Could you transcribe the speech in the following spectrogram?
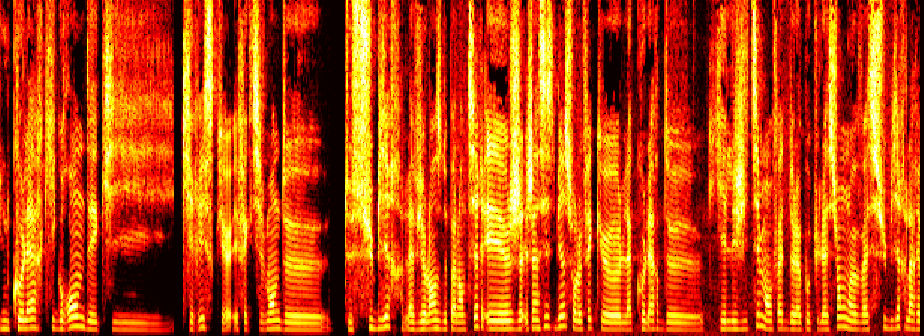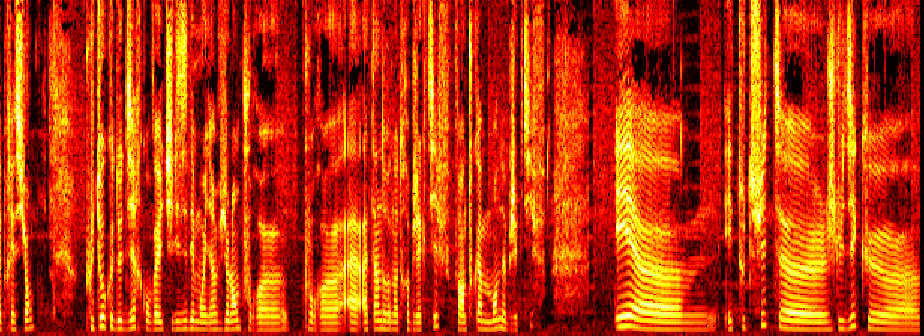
une colère qui gronde et qui, qui risque effectivement de, de subir la violence de Palantir. Et j'insiste bien sur le fait que la colère de, qui est légitime en fait de la population va subir la répression plutôt que de dire qu'on va utiliser des moyens violents pour, euh, pour euh, atteindre notre objectif, enfin en tout cas mon objectif. Et, euh, et tout de suite, je lui dis que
